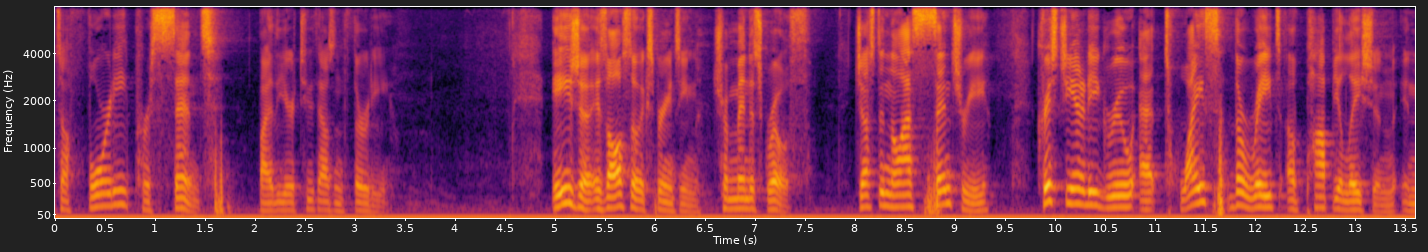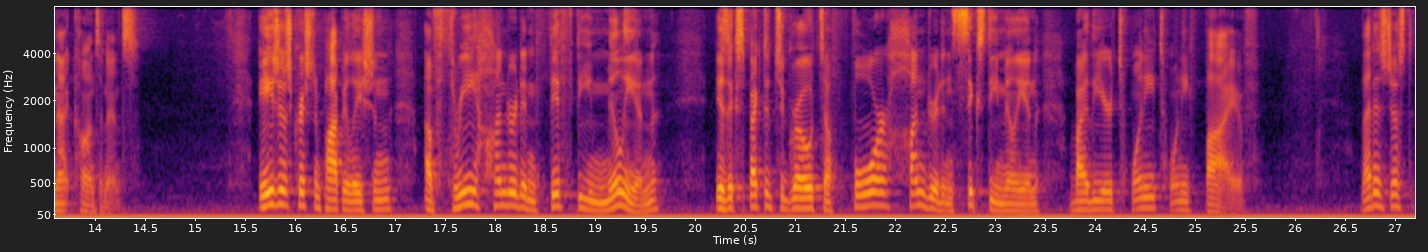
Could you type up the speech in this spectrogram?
to 40% by the year 2030. Asia is also experiencing tremendous growth. Just in the last century, Christianity grew at twice the rate of population in that continent. Asia's Christian population of 350 million is expected to grow to 460 million by the year 2025. That is just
